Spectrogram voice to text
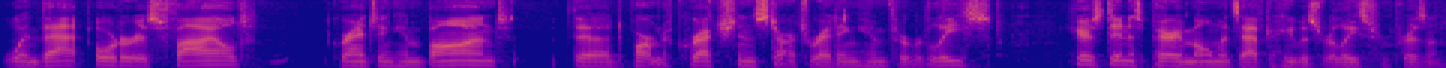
when that order is filed, granting him bond, the Department of Corrections starts readying him for release. Here's Dennis Perry moments after he was released from prison.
